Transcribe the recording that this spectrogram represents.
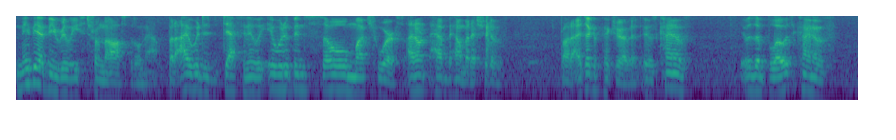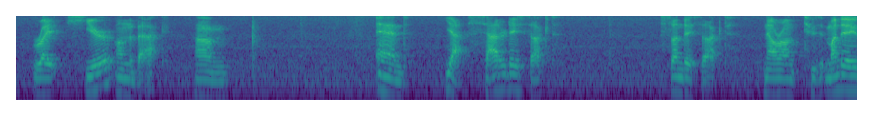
maybe I'd be released from the hospital now, but I would definitely, it would have been so much worse. I don't have the helmet, I should have brought it. I took a picture of it. It was kind of, it was a blow to kind of right here on the back. Um, and yeah, Saturday sucked. Sunday sucked. Now we're on Tuesday. Monday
